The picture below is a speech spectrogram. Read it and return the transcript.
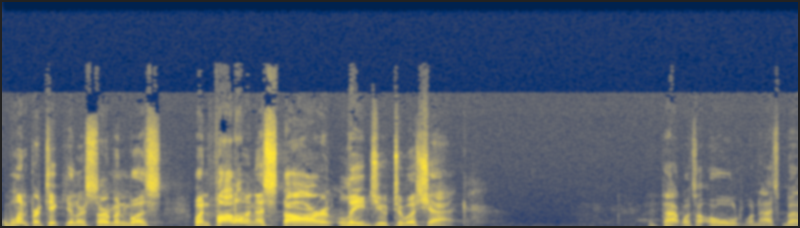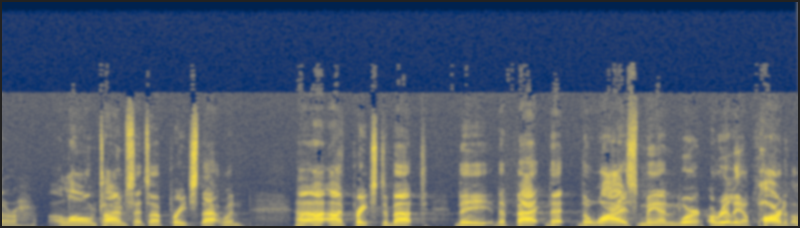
one particular sermon was when following a star leads you to a shack. That was an old one. That's been a, long time since I preached that one. Uh, I, I preached about the, the fact that the wise men weren't really a part of the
